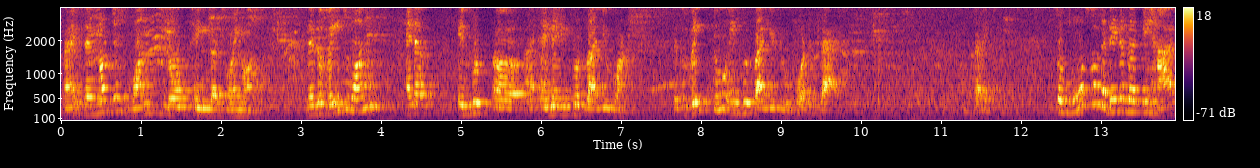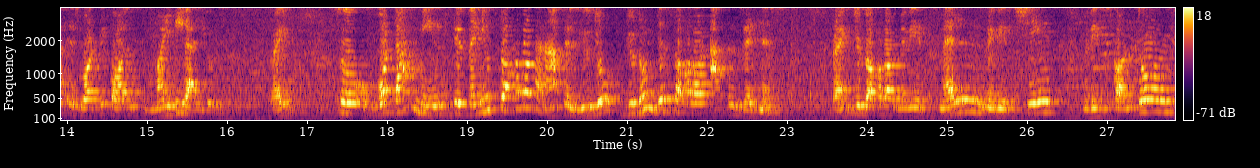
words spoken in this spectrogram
right? There's not just one slope thing that's going on. There's a weight one and a input uh, and an input value one. There's a weight two, input value two. What is that? Right. So most of the data that we have is what we call multi-valued, right? So what that means is when you talk about an apple, you do, you don't just talk about apple's redness, right? You talk about maybe its smell, maybe its shape, maybe its contours,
